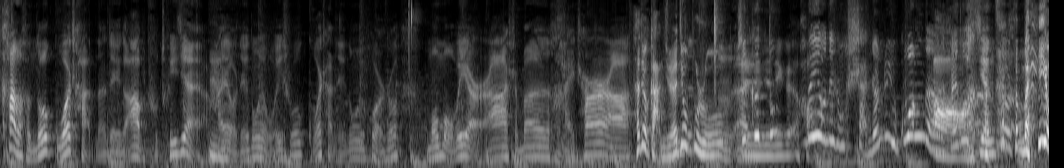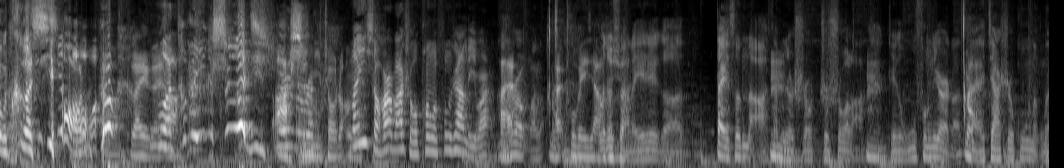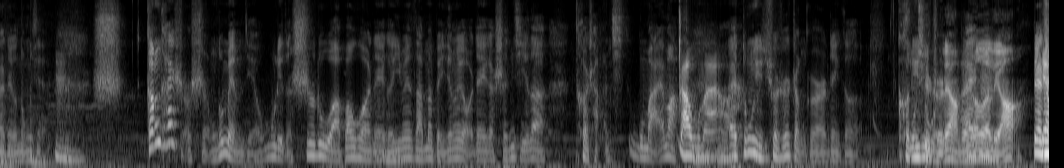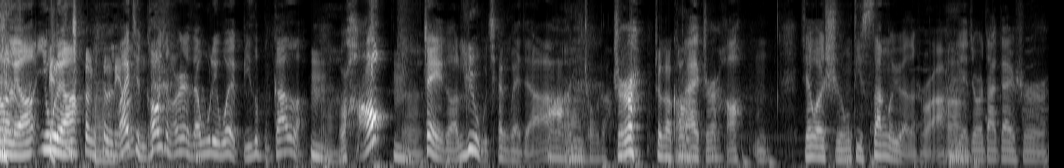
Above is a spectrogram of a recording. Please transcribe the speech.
看了很多国产的这个 UP 主推荐啊，嗯。还有这些东西，我一说国产这些东西，或者说某某威尔啊，什么海叉啊，他就感觉就不如这个那个没有那种闪着绿光的，哦。还能检测出 没有特效。效啊，可以可以我啊。他妈一个设计师，万一小孩把手碰到风扇里边儿，哎完了，来突围一下，我就选了一这个戴森的啊，咱们就直直说了啊，嗯。这个无风叶儿的带加湿功能的这个东西，嗯。是刚开始使用都没问题，屋里的湿度啊，包括这个，因为咱们北京有这个神奇的特产气雾霾嘛，啊，雾霾啊，哎，东西确实整个那个颗空粒度气质量变成哎了凉，变成了凉优良，我还挺高兴，而且在屋里我也鼻子不干了。嗯。我说好，嗯。这个六千块钱啊，啊，你瞅瞅，值，这个坑，哎值，好，嗯。结果使用第三个月的时候啊，嗯也就是大概是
